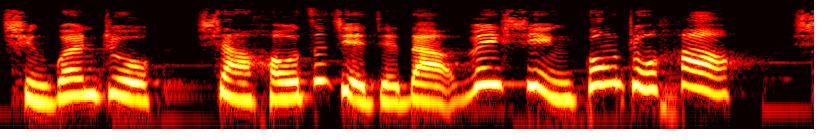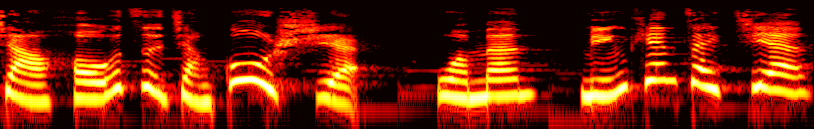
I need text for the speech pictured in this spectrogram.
请关注小猴子姐姐的微信公众号“小猴子讲故事”。我们明天再见。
